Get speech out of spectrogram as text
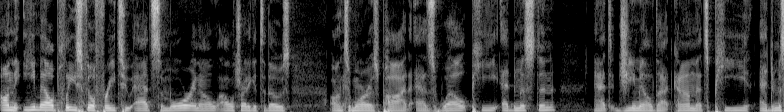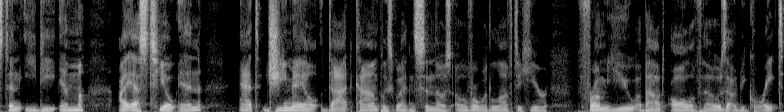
on the email. Please feel free to add some more, and I'll, I'll try to get to those on tomorrow's pod as well. P. Edmiston at gmail.com. That's P. Edmiston, E D M I S T O N, at gmail.com. Please go ahead and send those over. Would love to hear from you about all of those. That would be great.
